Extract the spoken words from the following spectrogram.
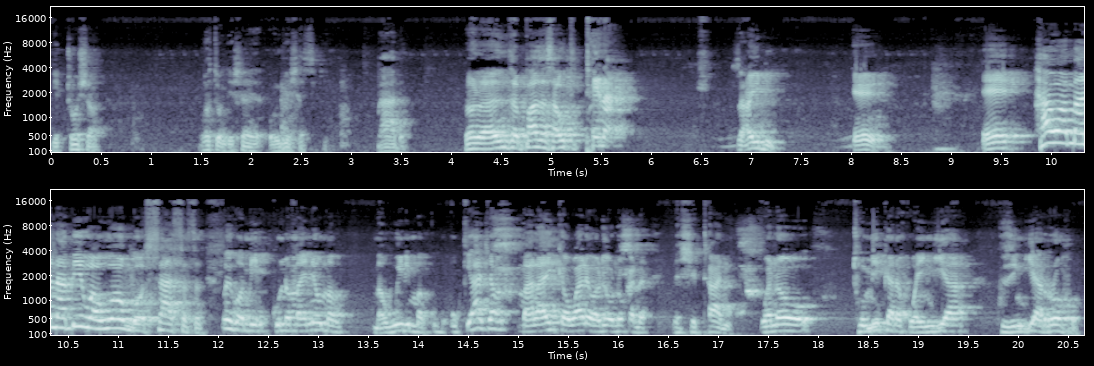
Getosha watu wangesha wangesha sikia. Bado. Unaanza paza sauti tena. Zaidi. Eh. Eh, hawa manabii wa uongo sasa sasa. Wewe kwambie kuna maeneo ma, mawili makubwa. Ukiacha malaika wale walioondoka na, na shetani wanaotumika na kuingia kuzingia roho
